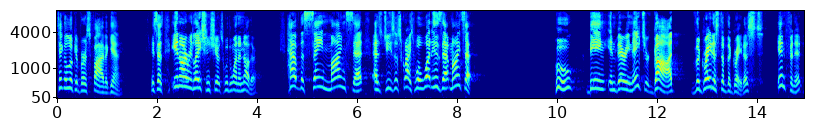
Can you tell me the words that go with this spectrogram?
Take a look at verse 5 again. It says, in our relationships with one another, have the same mindset as Jesus Christ. Well, what is that mindset? Who, being in very nature God, the greatest of the greatest, infinite,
